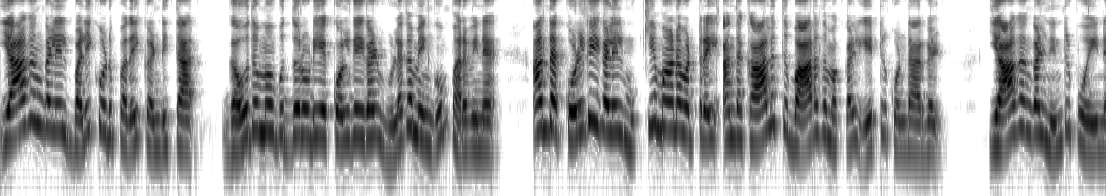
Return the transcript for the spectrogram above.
யாகங்களில் பலி கொடுப்பதை கண்டித்தார். கௌதம புத்தருடைய கொள்கைகள் உலகமெங்கும் பரவின. அந்த கொள்கைகளில் முக்கியமானவற்றை அந்த காலத்து பாரத மக்கள் ஏற்றுக்கொண்டார்கள். யாகங்கள் நின்று போயின.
